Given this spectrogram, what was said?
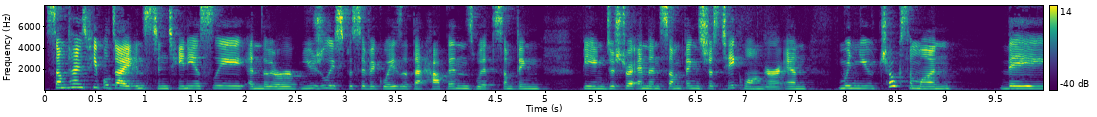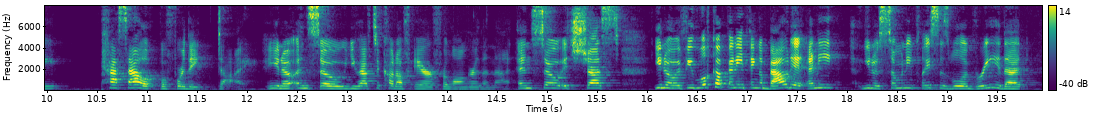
sometimes people die instantaneously and there are usually specific ways that that happens with something being destroyed and then some things just take longer. And when you choke someone they pass out before they die you know? And so you have to cut off air for longer than that. And so it's just you know if you look up anything about it any you know so many places will agree that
